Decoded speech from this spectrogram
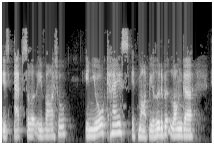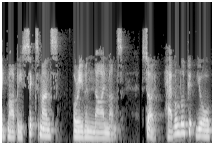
is absolutely vital. In your case, it might be a little bit longer, it might be six months or even nine months. So, have a look at your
